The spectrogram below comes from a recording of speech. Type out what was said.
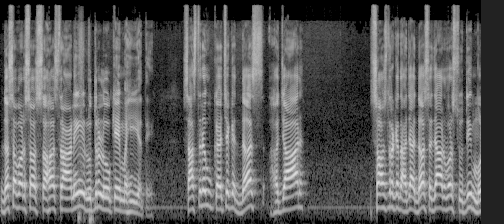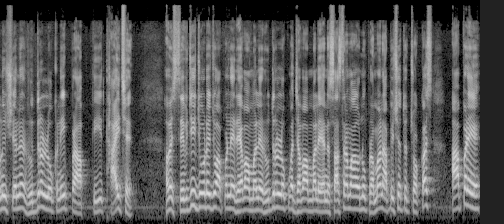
દસ વર્ષ સહસ્રાણી રુદ્રલોકે મહીયતે. શાસ્ત્ર એવું કહે છે કે દસ હજાર સહસ્ત્ર કહેતા હજાર દસ હજાર વર્ષ સુધી મનુષ્યને રુદ્રલોકની પ્રાપ્તિ થાય છે. હવે શિવજી જોડે જો આપણને રહેવા મળે, રુદ્રલોકમાં જવા મળે અને શાસ્ત્રમાં એનું પ્રમાણ આપ્યું છે, તો ચોક્કસ આપણે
